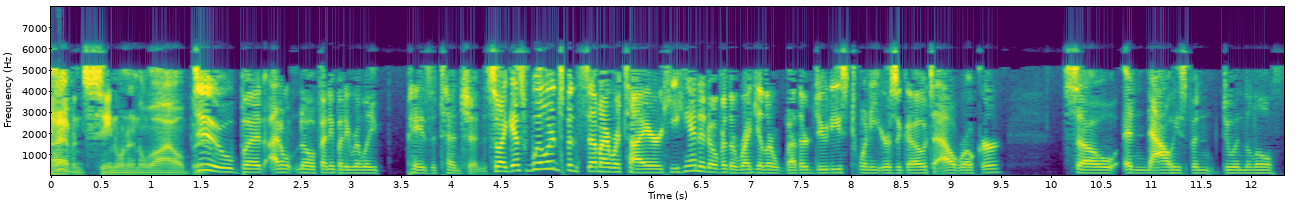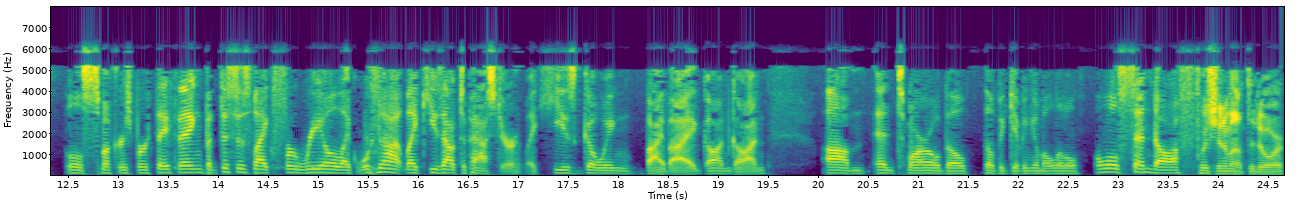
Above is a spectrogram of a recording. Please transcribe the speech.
I haven't seen one in a while. But do, but I don't know if anybody really pays attention. So I guess Willard's been semi-retired. He handed over the regular weather duties 20 years ago to Al Roker. So and now he's been doing the little little Smucker's birthday thing. But this is like for real. Like we're not like he's out to pasture. Like he's going bye bye, gone gone. Um, and tomorrow they'll they'll be giving him a little a little send off Pushing him out the door.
